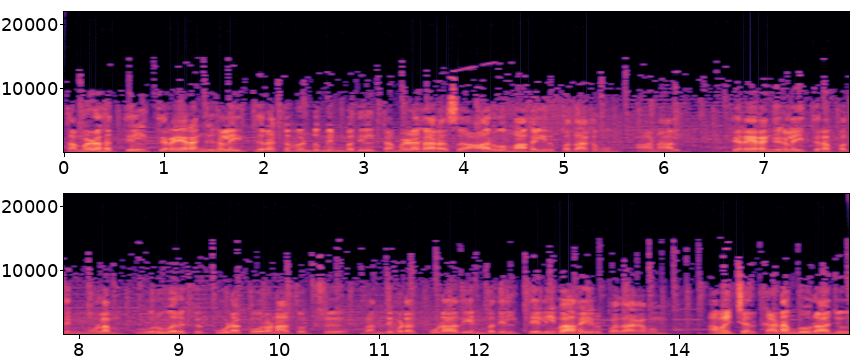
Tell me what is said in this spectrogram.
தமிழகத்தில் திரையரங்குகளை திறக்க வேண்டும் என்பதில் தமிழக அரசு ஆர்வமாக இருப்பதாகவும் ஆனால் திரையரங்குகளை திறப்பதன் மூலம் ஒருவருக்கு கூட கொரோனா தொற்று வந்துவிடக்கூடாது என்பதில் தெளிவாக இருப்பதாகவும் அமைச்சர் கடம்பூர் ராஜு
